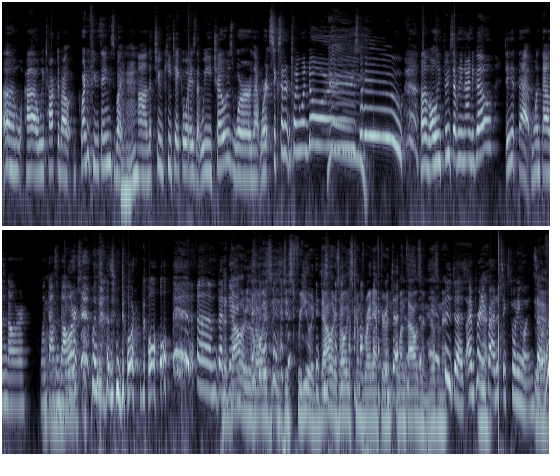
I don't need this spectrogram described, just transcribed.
Um, uh, we talked about quite a few things, but Mm-hmm. uh, the two key takeaways that we chose were that we're at 621 doors. Yay! Woohoo! Um, only 379 to go to hit that $1,000. One thousand dollars, one thousand door goal. Um, but the again, dollars is always is just for you. A dollars always comes right after does. one thousand, doesn't it it? does. I'm pretty Yeah. proud of six twenty one. So Yeah,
